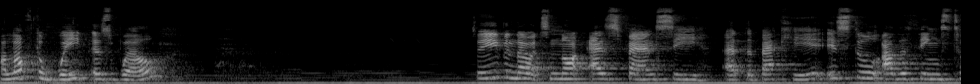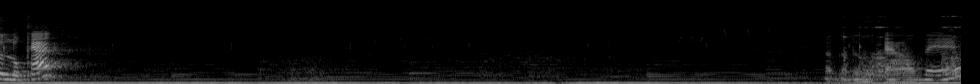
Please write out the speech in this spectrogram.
I love the wheat as well. So even though it's not as fancy at the back here, it's still other things to look at. There.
